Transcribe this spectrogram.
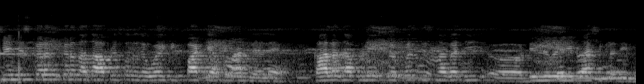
चेंजेस करत करत आता आपल्या स्वतःच्या वैयक्तिक पाठी आपण आणलेल्या आहे कालच आपण एक पस्तीस नगाची डिलिव्हरी नाशिकला दिली.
